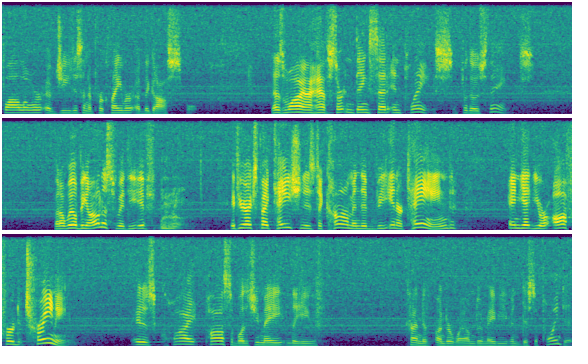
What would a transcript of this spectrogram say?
follower of Jesus and a proclaimer of the gospel. That's why I have certain things set in place for those things. But I will be honest with you, if, if your expectation is to come and to be entertained, and yet you're offered training, it is quite possible that you may leave kind of underwhelmed or maybe even disappointed.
